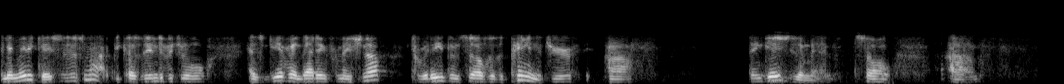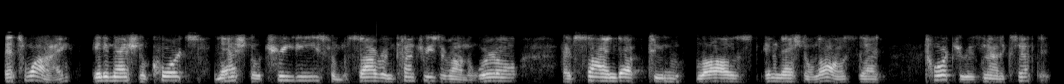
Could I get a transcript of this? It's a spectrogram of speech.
And in many cases, it's not because the individual has given that information up to relieve themselves of the pain that you're uh, engaging them in. So um, that's why international courts, national treaties from sovereign countries around the world have signed up to laws, international laws, that torture is not accepted.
